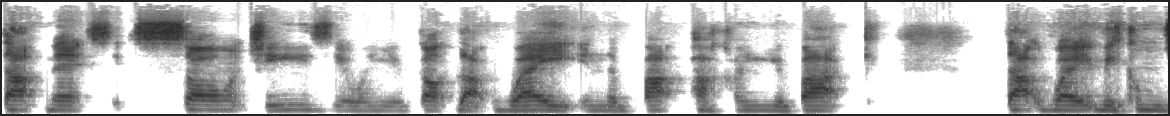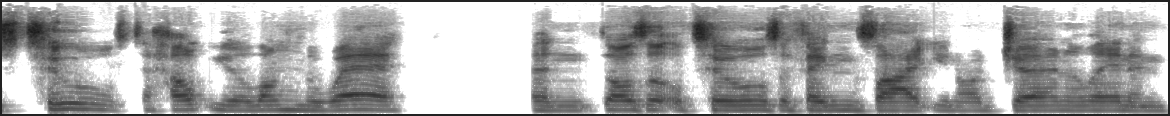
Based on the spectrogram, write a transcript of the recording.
that makes it so much easier when you've got that weight in the backpack on your back. That weight becomes tools to help you along the way. And those little tools are things like, you know, journaling and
